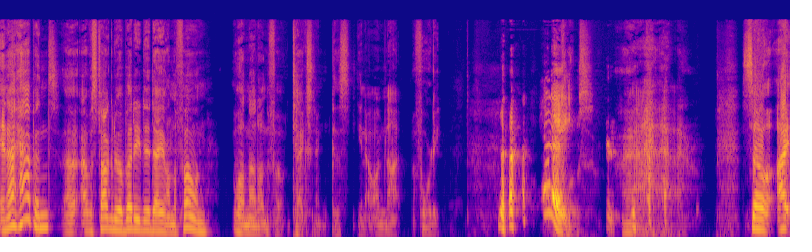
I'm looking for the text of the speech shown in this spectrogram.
And that happens. I, I was talking to a buddy today on the phone. Well, not on the phone, texting because you know I'm not 40. hey. Ah. so I,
